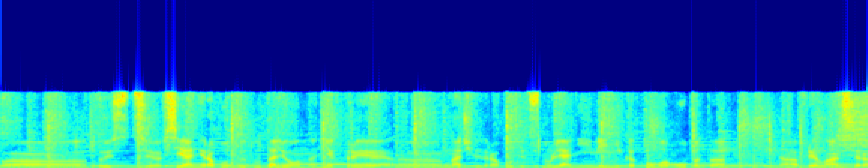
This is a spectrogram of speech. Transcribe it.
а, то есть э, все они работают удаленно. Некоторые э, начали работать с нуля, не имея никакого опыта а, фрилансера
